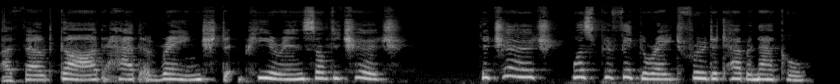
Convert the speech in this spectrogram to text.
I felt God had arranged the appearance of the church. The church was prefigured through the tabernacle,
